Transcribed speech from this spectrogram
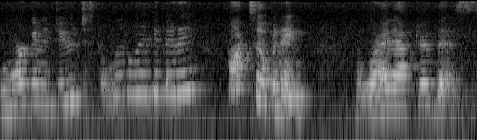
we're going to do just a little itty bitty box opening right after this.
